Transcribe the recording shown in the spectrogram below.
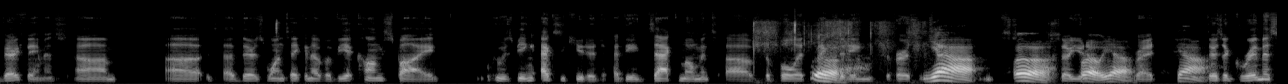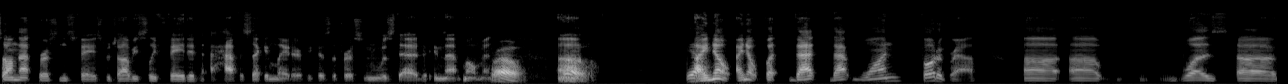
very famous. Um, uh, uh, there's one taken of a Viet Cong spy who's being executed at the exact moment of the bullet Ugh. exiting the person's Yeah. head. Ugh, so you bro, know, yeah, right? yeah. There's a grimace on that person's face, which obviously faded a half a second later because the person was dead in that moment. Bro, Um, bro. Yeah. I know, I know, but that that one photograph uh, uh, was uh,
